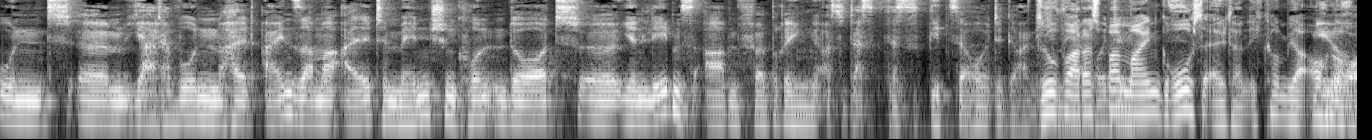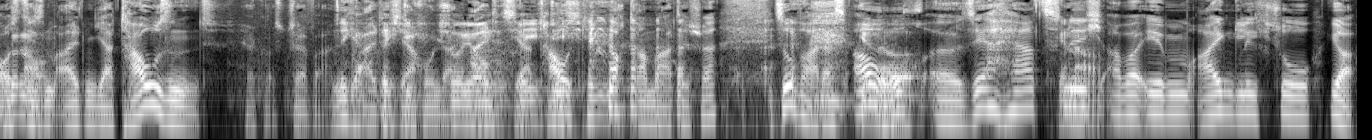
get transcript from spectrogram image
Und ähm, ja, da wurden halt einsame alte Menschen konnten dort äh, ihren Lebensabend verbringen. Also das, das gibt's ja heute gar nicht. So war mehr. das heute, bei meinen Großeltern. Ich komme ja auch Ja, noch aus genau. diesem alten Jahrtausend. Herr Kostschäfer, nicht Ja, altes richtig. Jahrhundert, altes. Jahrtausend, klingt noch dramatischer. So war das auch, äh, sehr herzlich, Genau. aber eben eigentlich so, ja,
